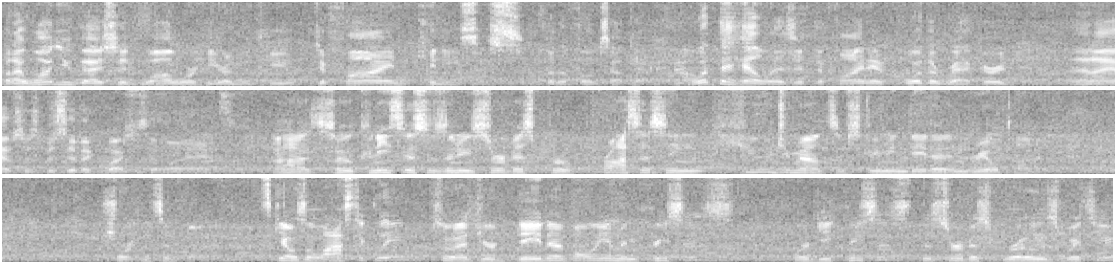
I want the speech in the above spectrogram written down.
But I want you guys to, while we're here on the cube, define kinesis for the folks out there. What the hell is it? Define it for the record, and then I have some specific questions I want to ask. Uh, so Kinesis is a new service for processing huge amounts of streaming data in real time. Short and simple. It scales elastically, so as your data volume increases, or decreases, the service grows with you.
